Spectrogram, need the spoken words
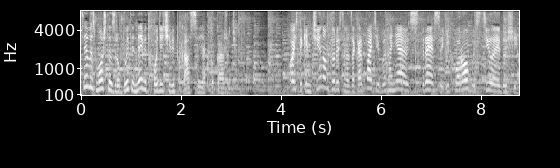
Це ви зможете зробити не відходячи від каси, як то кажуть. Ось таким чином туристи на Закарпатті виганяють стреси і хвороби з цілої душі.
